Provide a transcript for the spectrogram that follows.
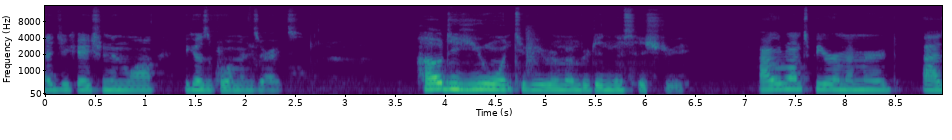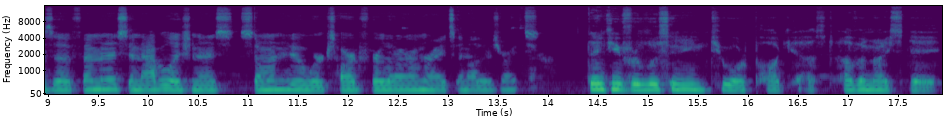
education in law because of women's rights. How do you want to be remembered in this history? I would want to be remembered as a feminist and abolitionist, someone who works hard for their own rights and others' rights. Thank you for listening to our podcast. Have a nice day.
